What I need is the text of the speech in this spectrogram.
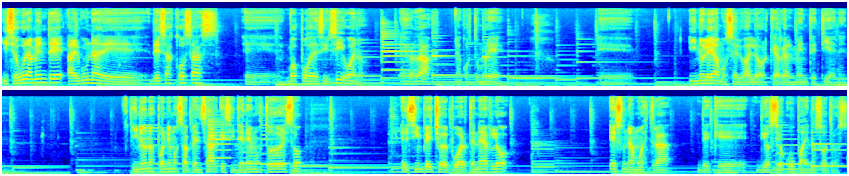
Y seguramente alguna de, esas cosas eh, vos podés decir, sí, bueno, es verdad, me acostumbré. Eh, y no le damos el valor que realmente tienen. Y no nos ponemos a pensar que si tenemos todo eso, el simple hecho de poder tenerlo es una muestra de que Dios se ocupa de nosotros.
